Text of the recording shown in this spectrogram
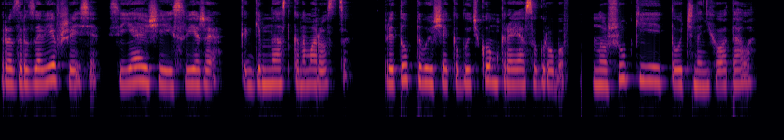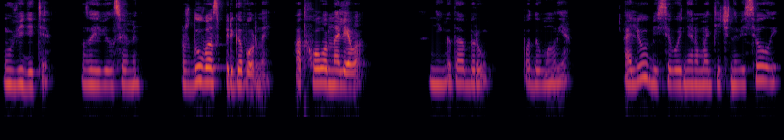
разразовевшаяся, сияющая и свежая, как гимнастка на морозце, притоптывающая каблучком края сугробов. Но шубки ей точно не хватало. «Увидите», — заявил Семин. «Жду вас в переговорной. От холла налево». «Не к добру», — подумал я. А Любе сегодня романтично веселый.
